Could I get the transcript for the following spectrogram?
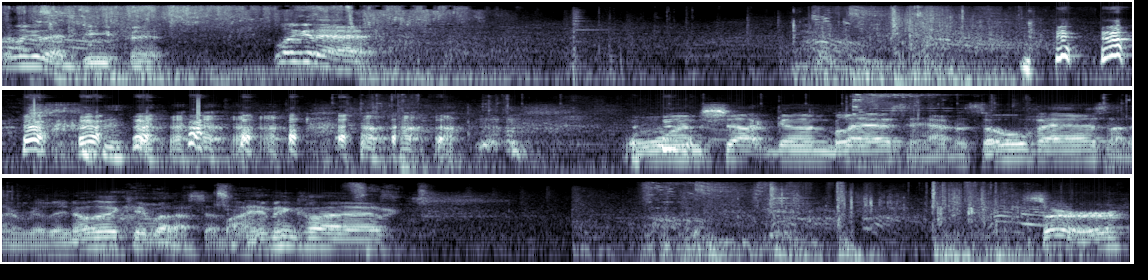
Look at that defense. Look at that. One shotgun blast. It happened so fast. I didn't really know that kid, but I said by him in class. Sir,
